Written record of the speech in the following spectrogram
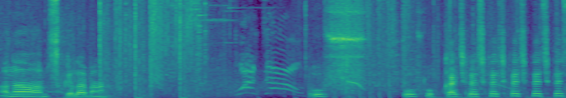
Anam sıkıyorlar bana. Uf. Uf uf kaç kaç kaç kaç kaç kaç.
